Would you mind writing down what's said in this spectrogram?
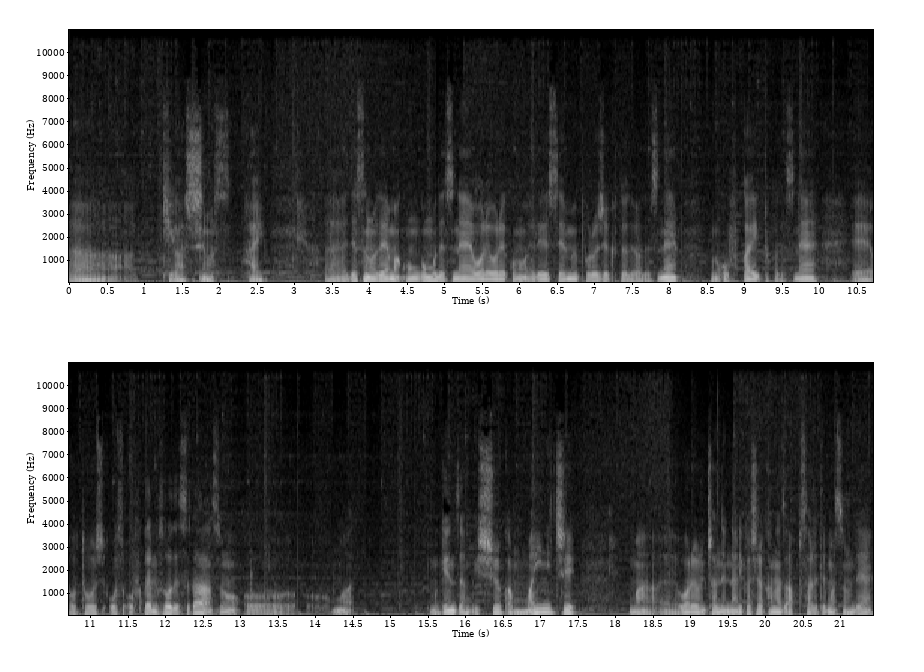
あ気がします。はい。えー、ですので、まあ、今後もですね、我々この LSM プロジェクトではですね、このオフ会とかですね、えー、お通しオフ会もそうですが、その、まあ、現在も1週間毎日、まあ、えー、我々のチャンネル何かしら必ずアップされてますので、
